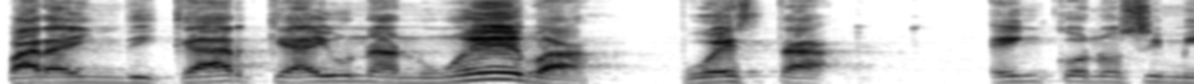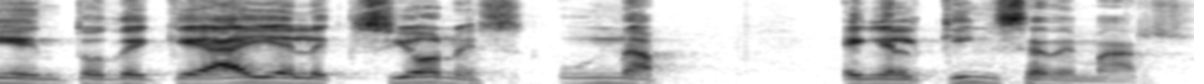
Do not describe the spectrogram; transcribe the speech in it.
para indicar que hay una nueva puesta en conocimiento de que hay elecciones una, en el 15 de marzo.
